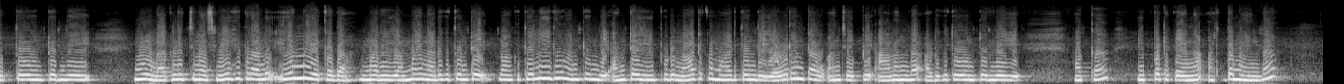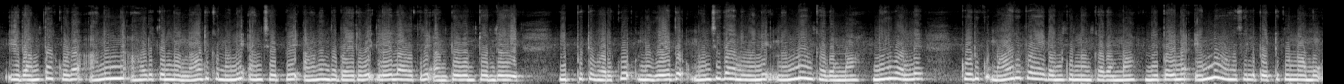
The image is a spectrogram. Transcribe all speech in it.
చెప్తూ ఉంటుంది. నువ్వు నగలిచ్చిన స్నేహితురాలు ఈ అమ్మాయే కదా? మరి ఈ అమ్మాయిని అడుగుతుంటే నాకు తెలియదు అంటుంది. అంటే ఇప్పుడు నాటకం ఆడుతుంది ఎవరంటావు అని చెప్పి ఆనంద అడుగుతూ ఉంటుంది. అక్క ఇప్పటికైనా అర్థమైందా? ఇదంతా కూడా అనన్య ఆడుతున్న నాటకమని అని చెప్పి ఆనంద భైరవి లీలావతిని అంటూ ఉంటుంది. ఇప్పటి వరకు నువ్వేదో మంచిదానివని నమ్మాం కదమ్మా. నీ వల్లే కొడుకు మారిపోయాడు అనుకున్నాం కదమ్మా నీపైన ఎన్నో ఆశలు పెట్టుకున్నాము.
